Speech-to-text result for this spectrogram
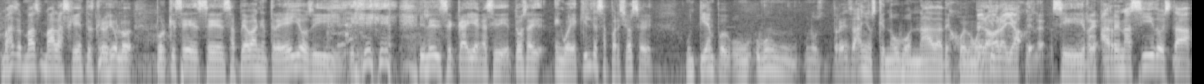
más, más malas gentes, creo yo, lo- porque se, se sapeaban entre ellos y, y, le- se caían así. Entonces en Guayaquil desapareció hace un tiempo, hu- hubo un- unos tres años que no hubo nada de juego en Pero Guayaquil. ahora ya- Ah, eh, sí, re- ha renacido, está,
